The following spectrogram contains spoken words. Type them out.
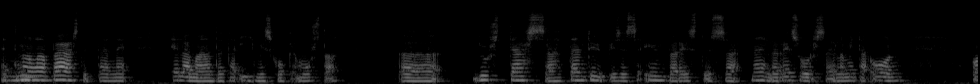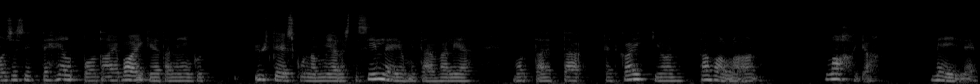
että mm. me ollaan päästy tänne elämään tätä ihmiskokemusta öö, just tässä, tämän tyyppisessä ympäristössä, näillä resursseilla, mitä on, on se sitten helppoa tai vaikeaa niin kuin yhteiskunnan mielestä, sille ei ole mitään väliä, mutta että, että kaikki on tavallaan lahja meille,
